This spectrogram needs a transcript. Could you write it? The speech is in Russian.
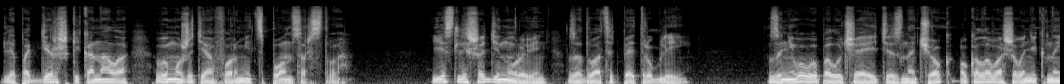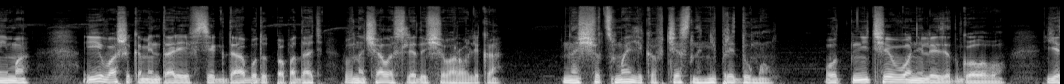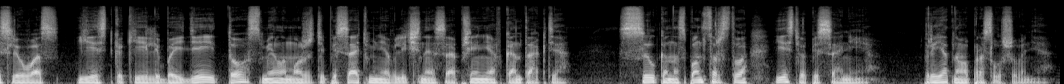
Для поддержки канала вы можете оформить спонсорство. Есть лишь один уровень за 25 рублей. За него вы получаете значок около вашего никнейма, и ваши комментарии всегда будут попадать в начало следующего ролика. Насчет смайликов, честно, не придумал. Вот ничего не лезет в голову. Если у вас есть какие-либо идеи, то смело можете писать мне в личное сообщение ВКонтакте. Ссылка на спонсорство есть в описании. Приятного прослушивания.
